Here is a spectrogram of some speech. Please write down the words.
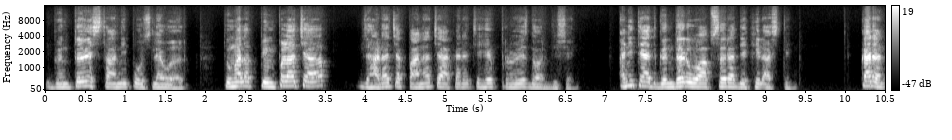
गंतव्यस्थानी पोहोचल्यावर तुम्हाला पिंपळाच्या झाडाच्या पानाच्या आकाराचे हे प्रवेशद्वार दिसेल. आणि त्यात गंधर्व अप्सरा देखील असतील. कारण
